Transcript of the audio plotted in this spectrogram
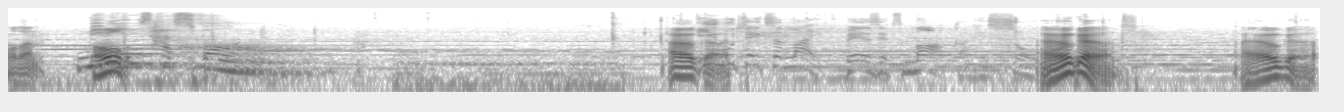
Hold on. Oh. Have spawned. Oh god. takes a life bears its mark on his soul. Oh god. Oh god.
